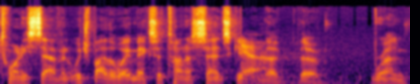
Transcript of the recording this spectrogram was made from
27, which by the way makes a ton of sense given yeah. the the run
